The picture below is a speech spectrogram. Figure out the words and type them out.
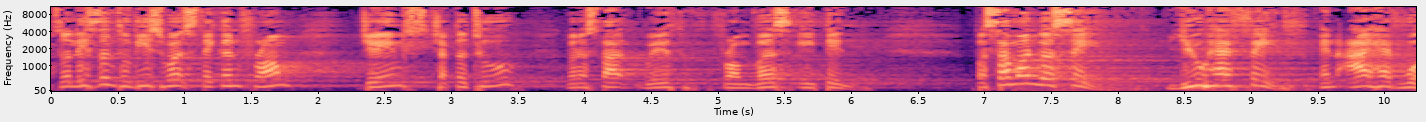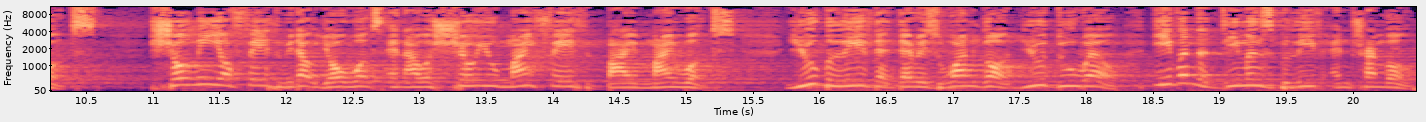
So listen to these words taken from James chapter 2. I'm to start with from verse 18. But someone will say, you have faith and I have works. Show me your faith without your works and I will show you my faith by my works. You believe that there is one God. You do well. Even the demons believe and tremble.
